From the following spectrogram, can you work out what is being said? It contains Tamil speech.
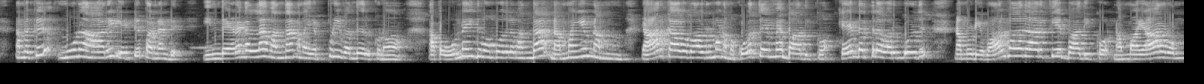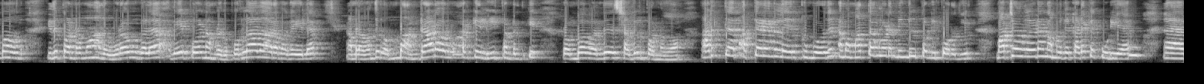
நமக்கு மூணு ஆறு எட்டு பன்னெண்டு. இந்த இடங்கள்லாம் வந்தால் நம்ம எப்படி வந்து இருக்கணும்? அப்போ ஒன்று ஐந்து ஒம்போதில் வந்தால் நம்மையும் நம் யாருக்காக வாழ்கிறோமோ நம்ம குலத்தையுமே பாதிக்கும். கேந்திரத்தில் வரும்பொழுது நம்மளுடைய வாழ்வாதாரத்தையே பாதிக்கும். நம்ம யாரை ரொம்ப இது பண்ணுறோமோ அந்த உறவுகளை அதே போல் நம்மளுக்கு பொருளாதார வகையில் நம்மளை வந்து ரொம்ப அன்றாட ஒரு வாழ்க்கையை லீட் பண்ணுறதுக்கு ரொம்ப வந்து ஸ்ட்ரகிள் பண்ணுவோம். அடுத்த மற்ற இடங்களில் இருக்கும்பொழுது நம்ம மற்றவங்களோட மிங்கிள் பண்ணி போகிறதையும் மற்றவர்களிடம் நம்மளுக்கு கிடைக்கக்கூடிய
